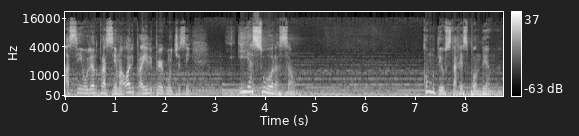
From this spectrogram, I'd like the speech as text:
assim, olhando para cima. Olhe para ele e pergunte assim: E a sua oração? Como Deus está respondendo?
